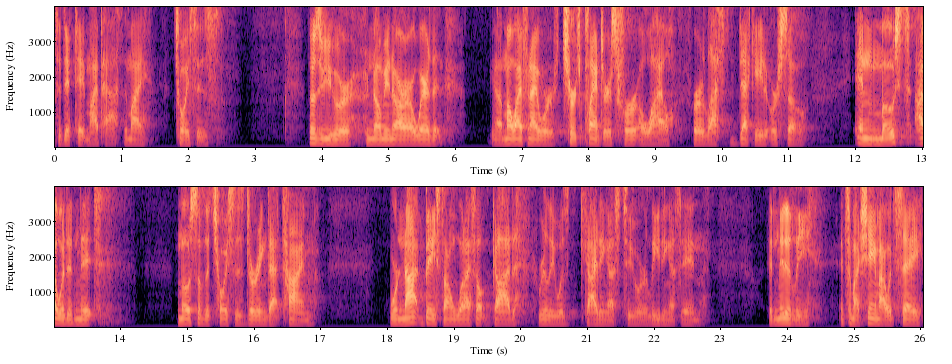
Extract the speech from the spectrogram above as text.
to dictate my path and my choices. Those of you who, are, who know me are aware that uh, my wife and I were church planters for a while, for the last decade or so. And most, I would admit, most of the choices during that time were not based on what I felt God really was guiding us to or leading us in. Admittedly, and to my shame, I would say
